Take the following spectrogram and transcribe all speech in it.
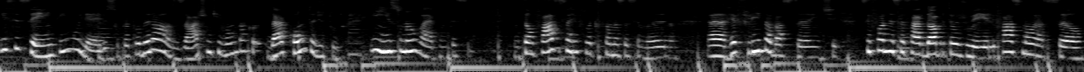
e se sentem mulheres superpoderosas, acham que vão dar, dar conta de tudo. E isso não vai acontecer. Então faça essa reflexão nessa semana, uh, reflita bastante. Se for necessário, dobre o teu joelho, faça uma oração.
